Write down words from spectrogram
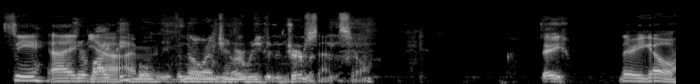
See, I Those are my yeah, people, I'm even though I'm Norwegian, Norwegian and German. So Hey, there you go.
